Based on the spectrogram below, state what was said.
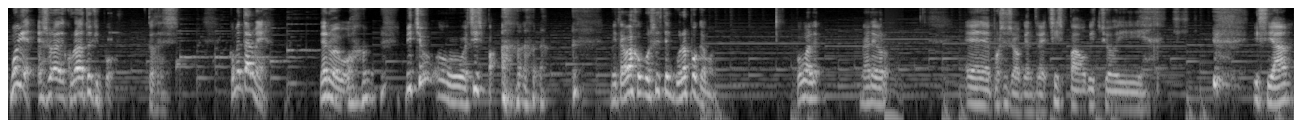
Muy bien, es hora de curar a tu equipo. Entonces, comentarme, de nuevo, ¿bicho o chispa? Mi trabajo consiste en curar Pokémon. Pues vale, me alegro. Eh, pues eso, que entre chispa o bicho y, y Siam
